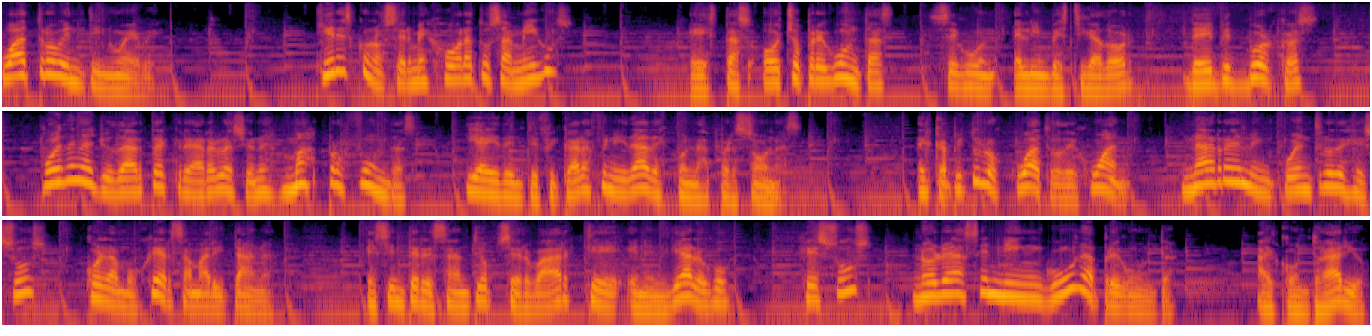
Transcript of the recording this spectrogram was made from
4:29. ¿Quieres conocer mejor a tus amigos? Estas ocho preguntas, según el investigador David Burkus, pueden ayudarte a crear relaciones más profundas y a identificar afinidades con las personas. El capítulo 4 de Juan narra el encuentro de Jesús con la mujer samaritana. Es interesante observar que en el diálogo Jesús no le hace ninguna pregunta. Al contrario,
